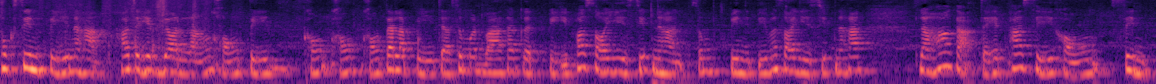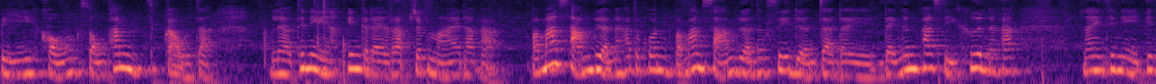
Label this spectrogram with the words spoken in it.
ทุกสิ้นปีนะคะเขาจะเฮ็ดย้อนหลังของปีของของของแต่ละปีจะสมมติว่าถ้าเกิดปีพศ20นะคะสมปีนี้ปีพศ20นะคะแล้วเขาก็จะเฮ็ดภาษีของสิ้นปีของ 2019จ้ะแล้วที่นี่พินก็ได้รับจดหมายแล้วก็ ประมาณ 3 เดือนนะคะทุกคนประมาณ 3 เดือนถึง4เดือนจะได้ได้เงินภาษีขึ้นนะคะ ในที่นี่พิน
